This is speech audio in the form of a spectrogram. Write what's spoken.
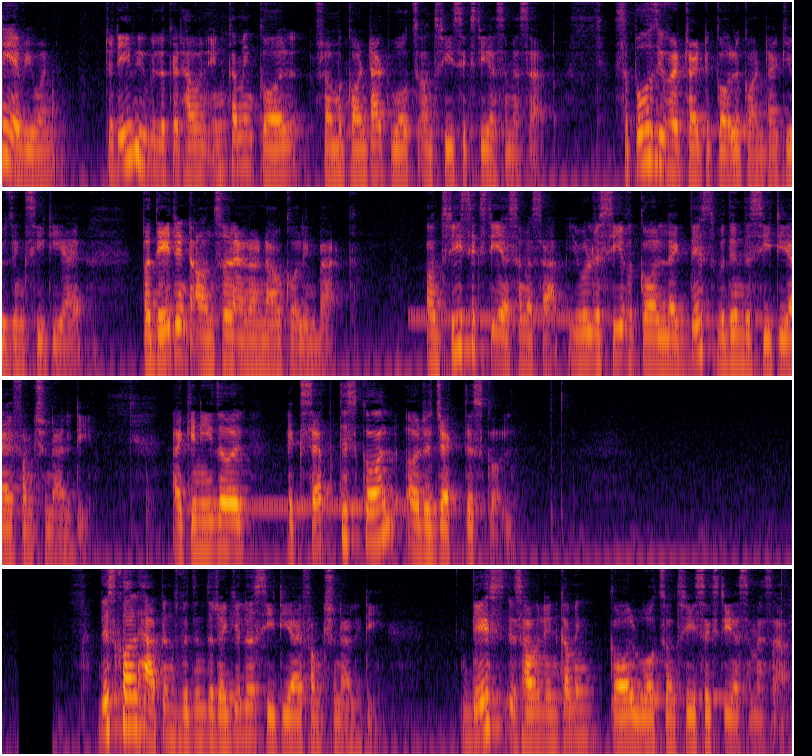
Hey everyone, today we will look at how an incoming call from a contact works on 360 SMS app. Suppose you had tried to call a contact using CTI, but they didn't answer and are now calling back. On 360 SMS app, you will receive a call like this within the CTI functionality. I can either accept this call or reject this call. This call happens within the regular CTI functionality. This is how an incoming call works on 360 SMS app.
